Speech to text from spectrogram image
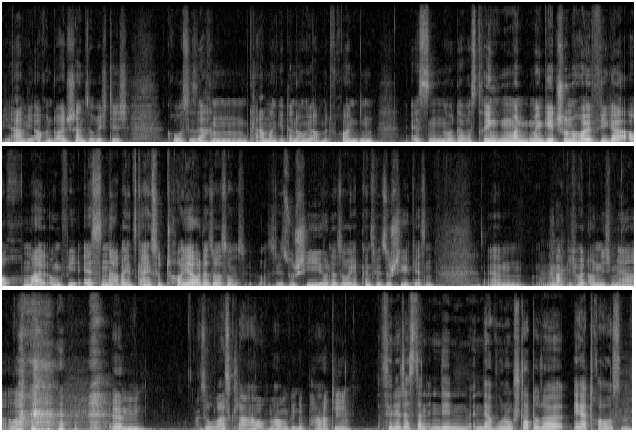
ja, wie auch in Deutschland, so richtig große Sachen. Klar, man geht dann irgendwie auch mit Freunden essen oder was trinken. Man, man geht schon häufiger auch mal irgendwie essen, aber jetzt gar nicht so teuer oder so, sondern wie Sushi oder so. Ich habe ganz viel Sushi gegessen. Ähm, mag ich heute auch nicht mehr, aber ähm, so war es klar, auch mal irgendwie eine Party. Findet das dann in, den, in der Wohnung statt oder eher draußen?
